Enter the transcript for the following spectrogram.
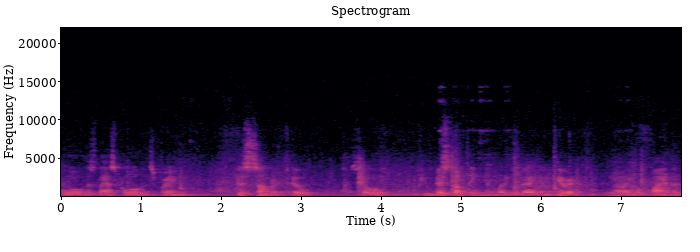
fall, this last fall and spring, this summer too. So if you missed something and want to go back and hear it, uh, you'll find that,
